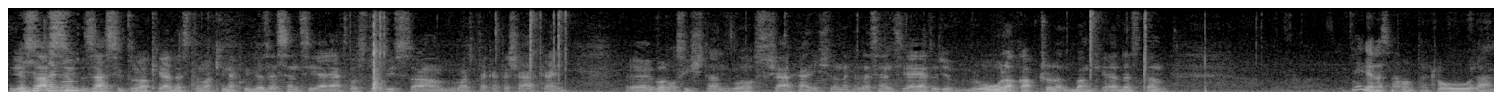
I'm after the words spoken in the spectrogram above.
Ugye nem- Zassitról kérdeztem, akinek ugye az eszenciáját hoztuk vissza, a vagy fekete sárkány, gonosz isten, gonosz sárkány istennek az eszenciáját, úgyhogy róla kapcsolatban kérdeztem. Igen, azt már mondtad. Róla.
